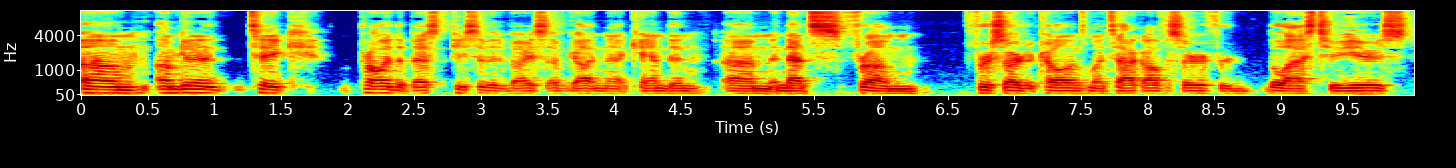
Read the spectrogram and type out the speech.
Um, I'm gonna take probably the best piece of advice I've gotten at Camden, um, and that's from First Sergeant Collins, my TAC officer for the last two years.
